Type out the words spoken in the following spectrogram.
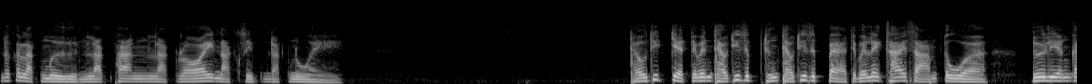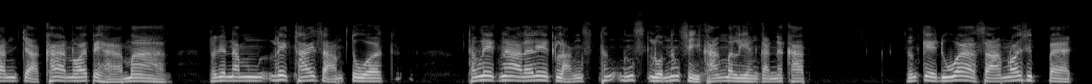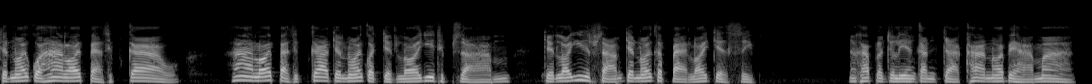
แล้วก็หลักหมื่น หลักพัน หลักร้อย หลักสิบ หลักหน่วย แถวที่ 7 จะเป็นแถวที่ 10 ถึงแถวที่ 18 จะเป็นเลขท้าย 3 ตัว โดยเรียงกันจากค่าน้อยไปหามาก เราจะนำเลขท้าย 3 ตัว ทั้งเลขหน้าและเลขหลังทั้งทั้งรวมทั้ง 4 ครั้งมาเรียงกันนะครับ สังเกตดูว่า 318 จะน้อยกว่า 589 589 จะน้อยกว่า 723 723 จะน้อยกว่า 870 นะครับ เราจะเรียงกันจากค่าน้อยไปหามาก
